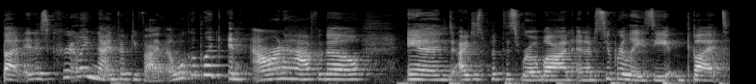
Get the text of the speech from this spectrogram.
But it is currently 9.55. I woke up like an hour and a half ago and I just put this robe on and I'm super lazy. But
